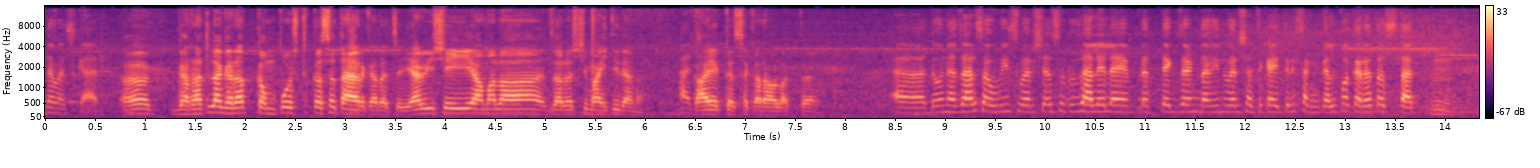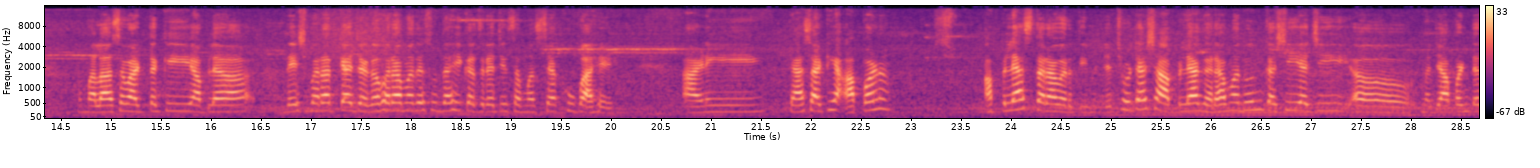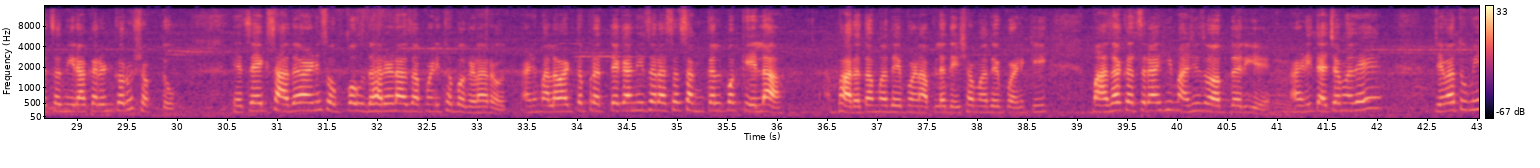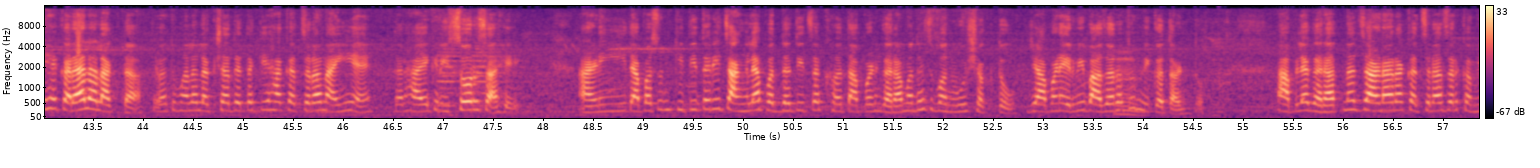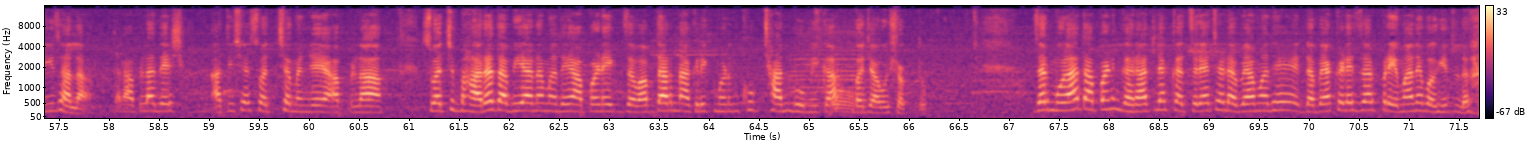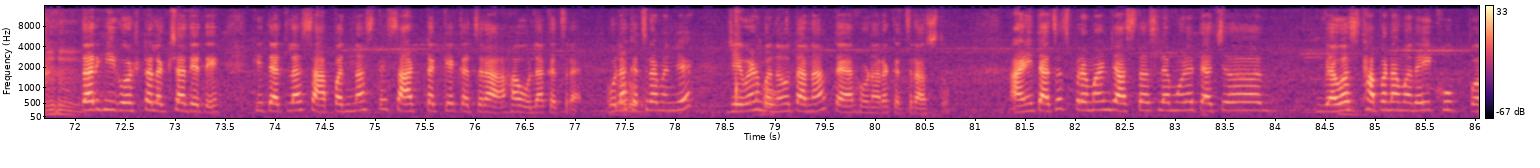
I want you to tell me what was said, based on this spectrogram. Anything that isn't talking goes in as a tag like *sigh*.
नमस्कार. घरातल्या घरात कंपोस्ट कसं तयार करायचं? याविषयी आम्हाला जराशी माहिती द्या ना. काय कसं करावं लागतं? दोन हजार सव्वीस वर्ष सुरू झालेलं आहे. प्रत्येक जण नवीन वर्षाचे काहीतरी संकल्प करत असतात. मला असं वाटतं की आपल्या देशभरात काय जगभरामध्ये सुद्धा ही कचऱ्याची समस्या खूप आहे. आणि त्यासाठी आपण आपल्या स्तरावरती म्हणजे छोट्याशा आपल्या घरामधून कशी याची म्हणजे आपण त्याचं निराकरण करू शकतो ह्याचं एक साधं आणि सोपं उदाहरण आज आपण इथं बघणार आहोत. आणि मला वाटतं प्रत्येकाने जर असा संकल्प केला भारतामध्ये पण आपल्या देशामध्ये पण की माझा कचरा ही माझी जबाबदारी आहे. आणि त्याच्यामध्ये जेव्हा तुम्ही हे करायला लागता तेव्हा तुम्हाला लक्षात येतं की हा कचरा नाही आहे तर हा एक रिसोर्स आहे. आणि त्यापासून कितीतरी चांगल्या पद्धतीचं खत आपण घरामध्येच बनवू शकतो जे आपण एरवी बाजारातून विकत आणतो. आपल्या घरातनंच जाणारा कचरा जर कमी झाला तर आपला देश अतिशय स्वच्छ म्हणजे आपला स्वच्छ भारत अभियानामध्ये आपण एक जबाबदार नागरिक म्हणून खूप छान भूमिका बजावू शकतो. जर मुळात आपण घरातल्या कचऱ्याच्या डब्यामध्ये डब्याकडे जर प्रेमाने बघितलं तर ही गोष्ट लक्षात येते की त्यातला सा पन्नास ते साठ टक्के कचरा हा ओला कचरा आहे. ओला कचरा म्हणजे जेवण बनवताना तयार होणारा कचरा असतो. आणि त्याचंच प्रमाण जास्त असल्यामुळे त्याचं व्यवस्थापनामध्येही खूप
